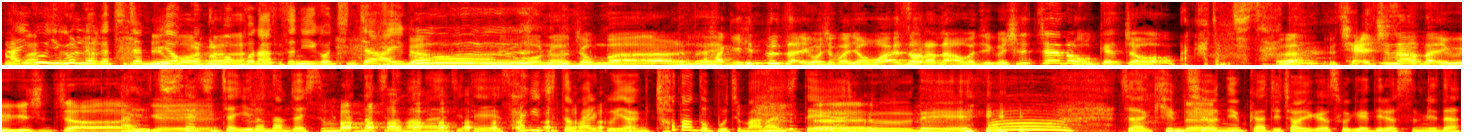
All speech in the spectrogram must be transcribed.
아이고 이걸 내가 진짜 미역국을 먹고 났으니 이거 진짜 아이고. 이거는 정말 네. 하기 힘들다. 이거 정말 영화에서나 나오지 이거 실제는 없겠죠. 아, 가장 치사하다. 네? 제일 치사하다 이거 이게 진짜. 아유 이게. 치사 진짜 이런 남자 있으면 만나지도 말아야지 돼. 사귀지도 말고 그냥 쳐다도 보지 말아야지 돼. 네. 아이고 네. 아. 자 김치현님까지 저희가 소개해드렸습니다.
